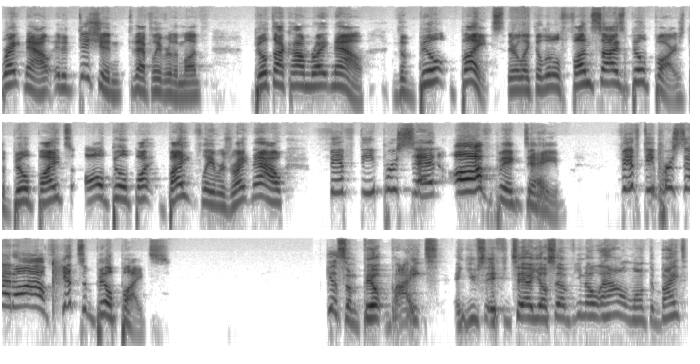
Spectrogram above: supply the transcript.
right now, in addition to that flavor of the month. Built.com right now. The Built Bites. They're like the little fun size Built bars. The Built Bites, all Built Bite, flavors right now. 50% off, Big Dave. 50% off. Get some Built Bites. Get some built bites. And you say, if you tell yourself, you know what, I don't want the bites,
